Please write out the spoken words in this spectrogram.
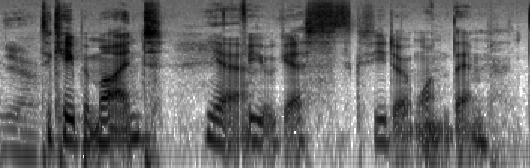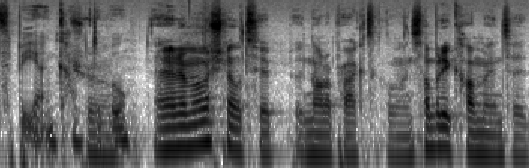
Yeah. to keep in mind Yeah. for your guests because you don't want them to be uncomfortable. True. And an emotional tip, not a practical one. Somebody commented,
